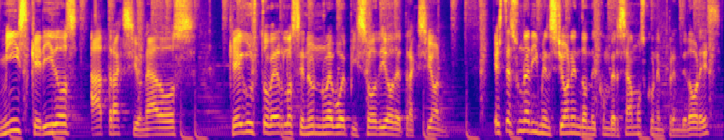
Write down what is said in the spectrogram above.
Mis queridos atraccionados, qué gusto verlos en un nuevo episodio de Tracción. Esta es una dimensión en donde conversamos con emprendedores,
